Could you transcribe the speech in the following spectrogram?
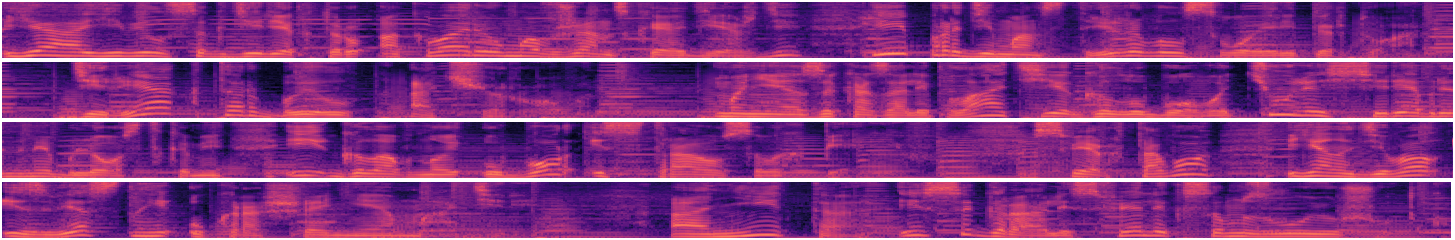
я явился к директору аквариума в женской одежде и продемонстрировал свой репертуар. Директор был очарован. Мне заказали платье голубого тюля с серебряными блестками и головной убор из страусовых перьев. Сверх того, я надевал известные украшения матери. Они-то и сыграли с Феликсом злую шутку.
